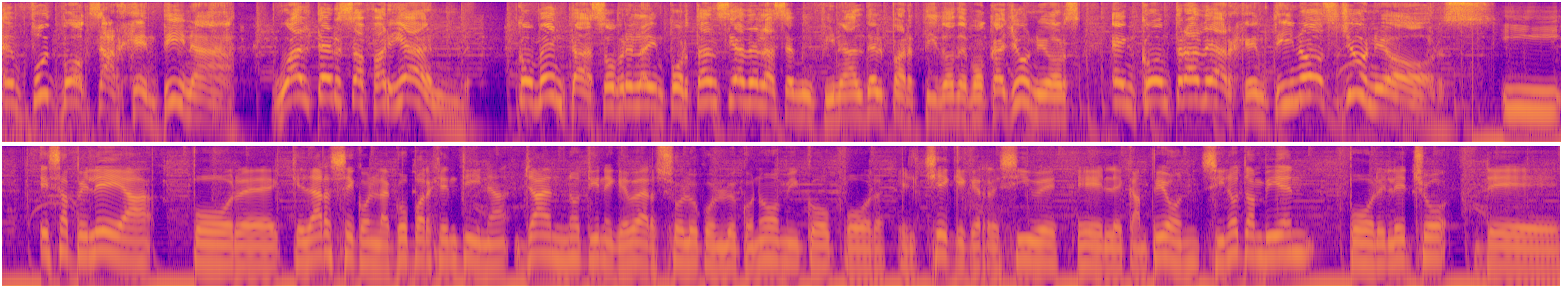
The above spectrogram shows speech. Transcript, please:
En Footbox Argentina, Walter Zafarian comenta sobre la importancia de la semifinal del partido de Boca Juniors en contra de Argentinos Juniors. Y esa pelea por eh, quedarse con la Copa Argentina ya no tiene que ver solo con lo económico, por el cheque que recibe el campeón, sino también por el hecho de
